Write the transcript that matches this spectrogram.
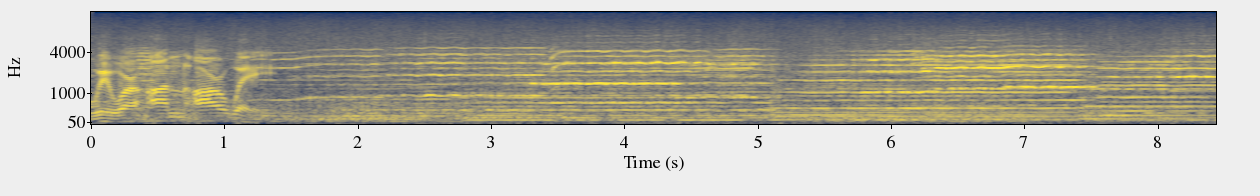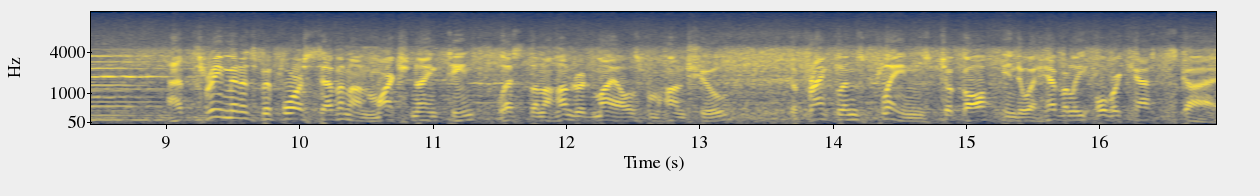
We were on our way. Three minutes before seven on March 19th, less than 100 miles from Honshu, the Franklin's planes took off into a heavily overcast sky.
